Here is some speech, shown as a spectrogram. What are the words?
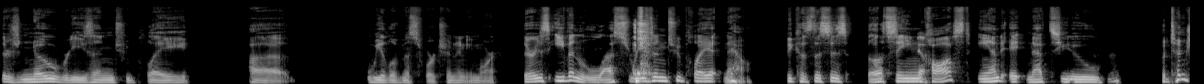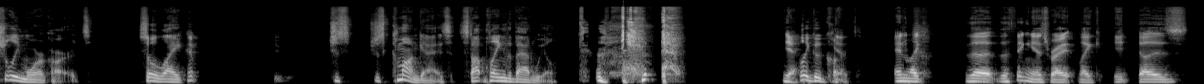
there's no reason to play uh Wheel of Misfortune anymore. There is even less reason to play it now because this is the same Yep. cost and it nets you Mhm. potentially more cards. So like Yep. just just come on guys, stop playing the bad wheel. Yeah. Play good Yeah. cards. and like the the thing is right like it does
